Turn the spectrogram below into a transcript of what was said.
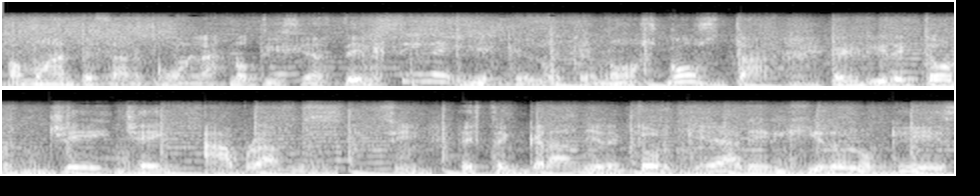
vamos a empezar con las noticias del cine y es que lo que nos gusta, el director J.J. Abrams, sí, este gran director que ha dirigido lo que es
